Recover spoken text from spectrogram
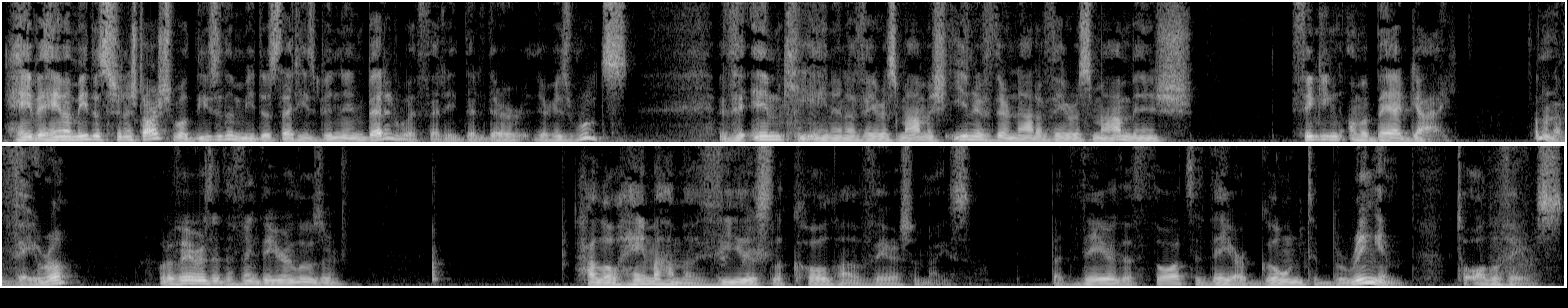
Hey, midas. These are the midas that he's been embedded with. That, he, that they're they're his roots. Mamish. Even if they're not averis mamish, thinking I'm a bad guy. It's not an avera. What avera is it to think that you're a loser? But they are the thoughts that they are going to bring him to all averis.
